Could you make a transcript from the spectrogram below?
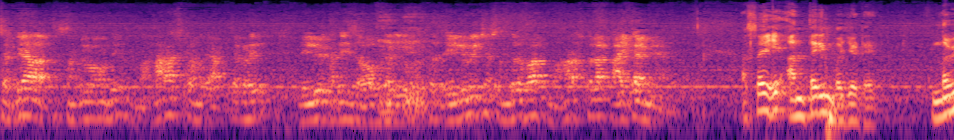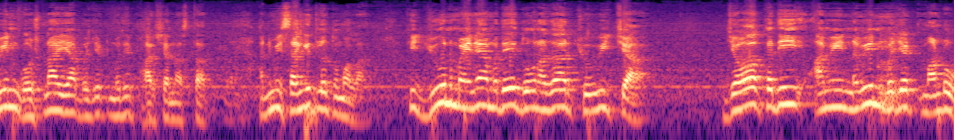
सगळ्या संकल्पामध्ये महाराष्ट्रामध्ये आपल्याकडे रेल्वे खात्याची जबाबदारी आहे. तर रेल्वेच्या संदर्भात महाराष्ट्राला काय काय मिळालं? असं हे अंतरिम बजेट आहे. नवीन घोषणा या बजेटमध्ये फारशा नसतात. आणि मी सांगितलं तुम्हाला की जून महिन्यामध्ये दोन हजार चोवीसच्या जेव्हा कधी आम्ही नवीन बजेट मांडू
